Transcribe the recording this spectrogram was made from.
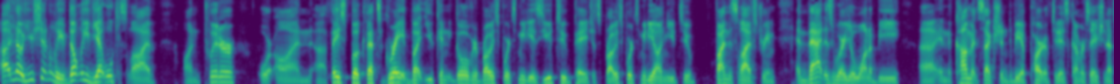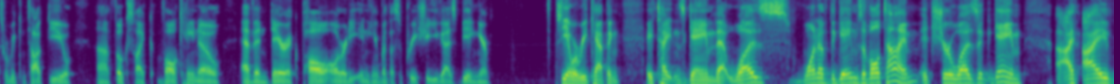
Uh, no, you shouldn't leave. Don't leave yet. We'll keep live on Twitter or on uh, Facebook. That's great, but you can go over to Broadway Sports Media's YouTube page. It's Broadway Sports Media on YouTube find this live stream. And that is where you'll want to be uh, in the comment section to be a part of today's conversation. That's where we can talk to you, uh, folks like Volcano, Evan, Derek, Paul, already in here with us. Appreciate you guys being here. So, yeah, we're recapping a Titans game that was one of the games of all time. It sure was a game. I, I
